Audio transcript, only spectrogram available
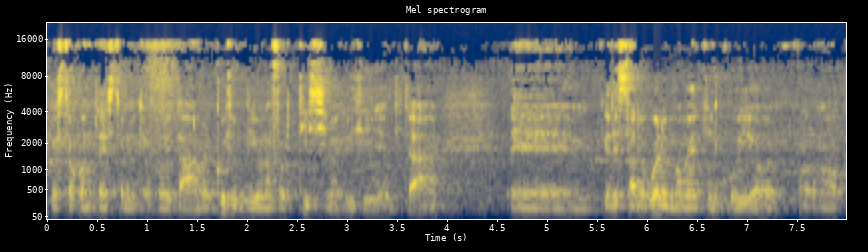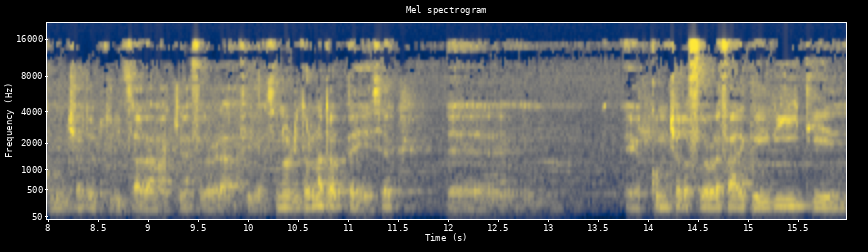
questo contesto metropolitano, per cui subì una fortissima crisi di identità eh, ed è stato quello il momento in cui ho, ho cominciato ad utilizzare la macchina fotografica. Sono ritornato al paese. Eh, e ho cominciato a fotografare quei riti,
